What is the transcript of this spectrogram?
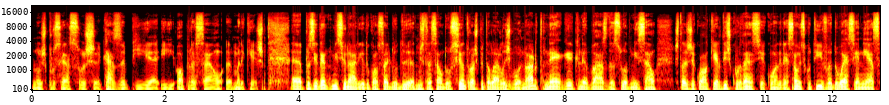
nos processos Casa Pia e Operação Marquês. A presidente missionária do Conselho de Administração do Centro Hospitalar Lisboa Norte nega que na base da sua demissão esteja qualquer discordância com a direção executiva do SNS.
